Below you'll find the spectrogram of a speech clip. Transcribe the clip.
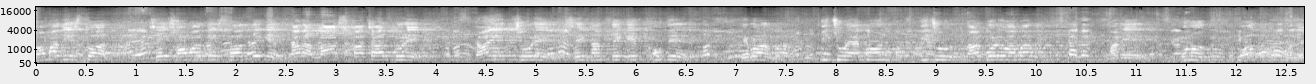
সমাধিস্থল, সেই সমাধিস্থল থেকে তারা লাশ পাচার করে গায়ের চড়ে সেখান থেকে খুঁটে এবং কিছু এখন, কিছু তারপরেও আবার মানে কোনো মানে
